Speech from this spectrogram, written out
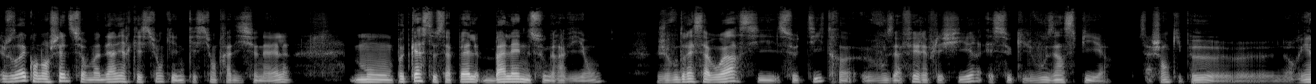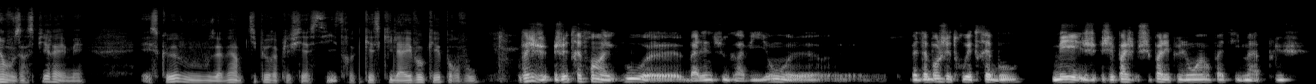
Je voudrais qu'on enchaîne sur ma dernière question, qui est une question traditionnelle. Mon podcast s'appelle Baleine sous gravillon. Je voudrais savoir si ce titre vous a fait réfléchir et ce qu'il vous inspire, sachant qu'il peut euh, ne rien vous inspirer, mais est-ce que vous avez un petit peu réfléchi à ce titre? Qu'est-ce qu'il a évoqué pour vous? Ben, je, je, vais être très franc avec vous. Euh, Baleine sous gravillon, euh, ben, d'abord, j'ai trouvé très beau, mais je pas, je suis pas allé plus loin. En fait, il m'a plu.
